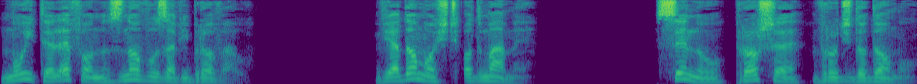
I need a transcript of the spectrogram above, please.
Mój telefon znowu zawibrował. Wiadomość od mamy. Synu, proszę, wróć do domu.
